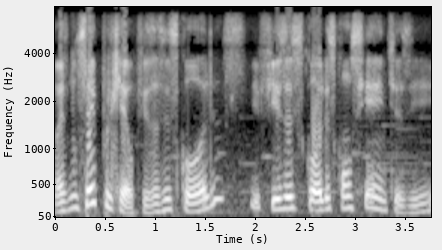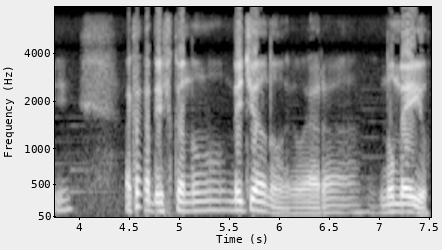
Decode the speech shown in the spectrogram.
Mas não sei porquê, eu fiz as escolhas e fiz as escolhas conscientes e acabei ficando mediano, eu era no meio.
